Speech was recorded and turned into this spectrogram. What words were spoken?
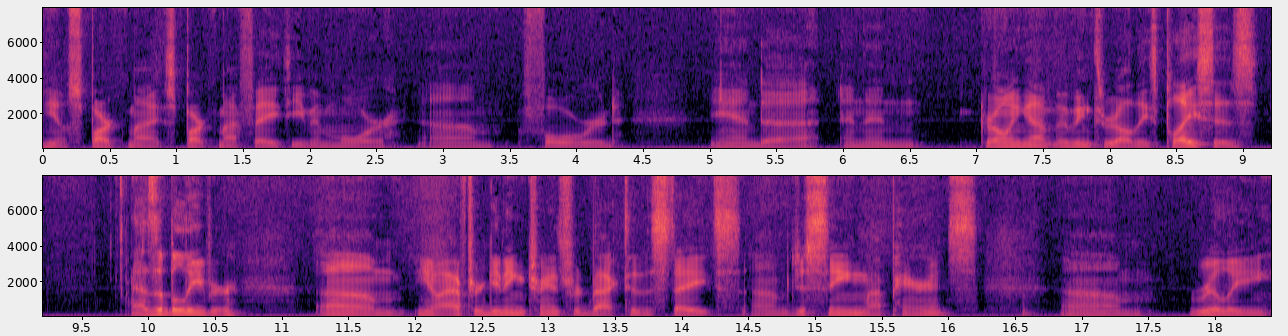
you know sparked my sparked my faith even more um, forward, and uh, and then growing up, moving through all these places as a believer um, you know, after getting transferred back to the states, um, just seeing my parents um, really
